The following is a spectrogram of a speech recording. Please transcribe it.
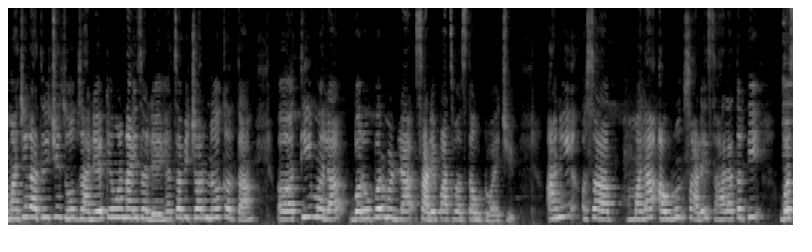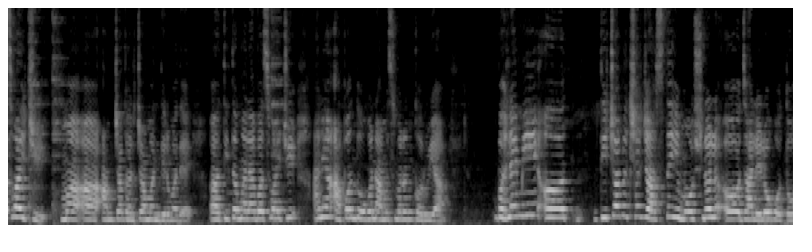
माझी रात्रीची झोप झाली आहे किंवा नाही झाली आहे ह्याचा विचार न करता ती मला बरोबर म्हणल्या साडेपाच वाजता उठवायची. आणि असा मला आवरून साडेसहाला तर ती बसवायची म आमच्या घरच्या मंदिरमध्ये. तिथं मला बसवायची आणि आपण दोघं नामस्मरण करूया. भले मी तिच्यापेक्षा जास्त इमोशनल झालेलो होतो.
